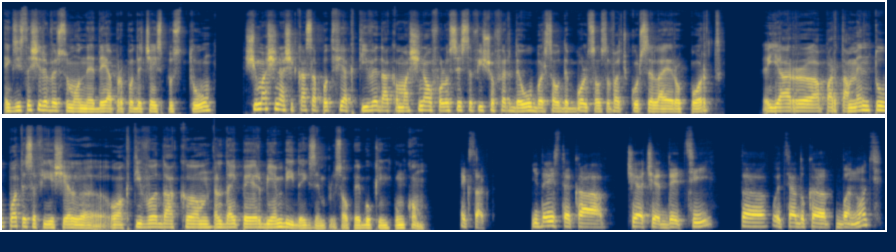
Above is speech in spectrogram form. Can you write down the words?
există și reversul monedei, apropo de ce ai spus tu, și mașina și casa pot fi active dacă mașina o folosești să fii șofer de Uber sau de Bolt sau să faci curse la aeroport, iar apartamentul poate să fie și el uh, o activă dacă îl dai pe Airbnb, de exemplu, sau pe booking.com. Exact. Ideea este ca ceea ce deții să îți aducă bănuți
